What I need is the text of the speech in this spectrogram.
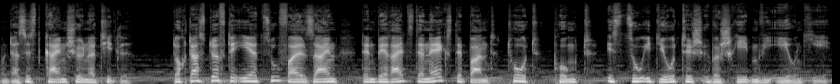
und das ist kein schöner Titel. Doch das dürfte eher Zufall sein, denn bereits der nächste Band, Tod, Punkt, ist so idiotisch überschrieben wie eh und je.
